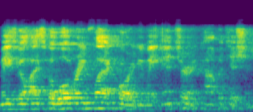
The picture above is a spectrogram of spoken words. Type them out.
Maysville High School Wolverine Flag Corps, you may enter in competition.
